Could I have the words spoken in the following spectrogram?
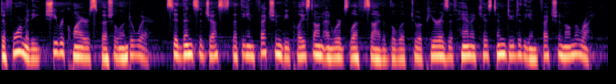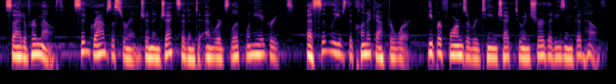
deformity, she requires special underwear. Sid then suggests that the infection be placed on Edward's left side of the lip to appear as if Hannah kissed him due to the infection on the right side of her mouth. Sid grabs a syringe and injects it into Edward's lip when he agrees. As Sid leaves the clinic after work, he performs a routine check to ensure that he's in good health,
